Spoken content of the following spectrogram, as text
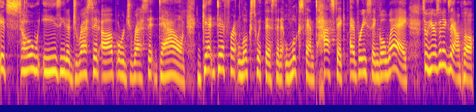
It's so easy to dress it up or dress it down. Get different looks with this and it looks fantastic every single way. So here's an example.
